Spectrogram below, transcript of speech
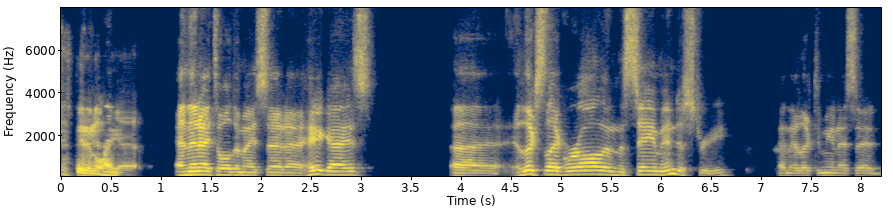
they didn't like it. And then I told him, I said, uh, "Hey guys, uh, it looks like we're all in the same industry." And they looked at me and I said,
